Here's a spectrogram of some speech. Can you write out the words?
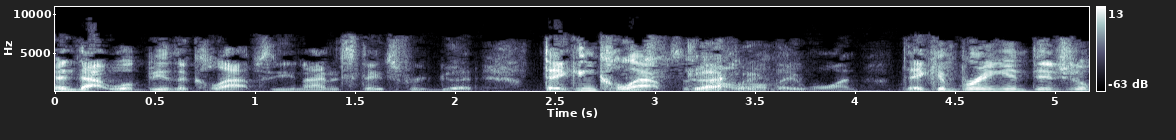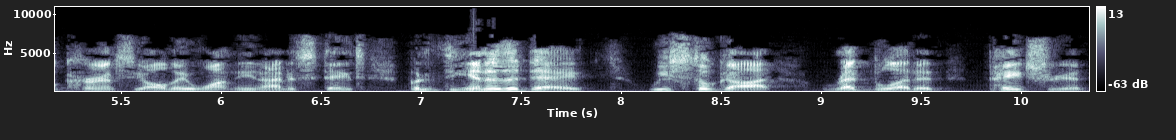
And that will be the collapse of the United States for good. They can collapse exactly. all they want. They can bring in digital currency all they want in the United States. But at the end of the day, we still got red blooded, patriot,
